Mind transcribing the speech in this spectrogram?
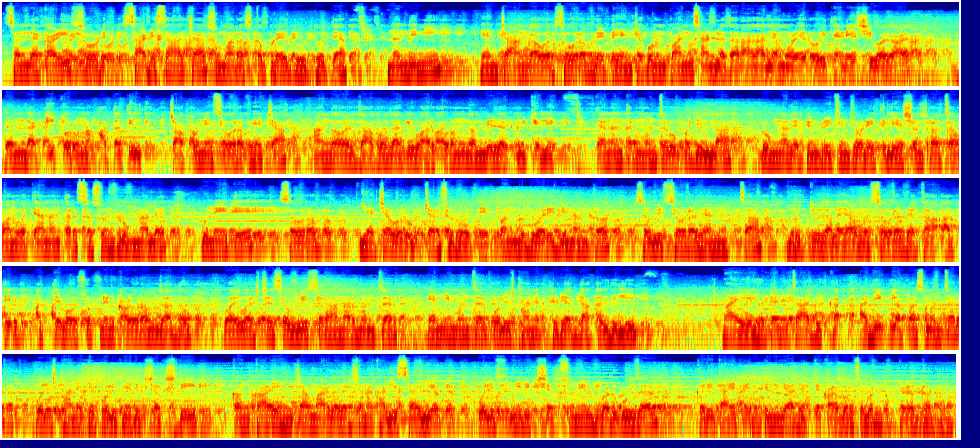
संध्याकाळी सोड साडेसहाच्या सुमारास कपडे धुत होत्या. नंदिनी यांच्या अंगावर सौरभ देठे यांच्याकडून पाणी सांडल्याचा राग आल्यामुळे रोहित याने शिवगाळ दमदाटी करून हातातील चाकूने सौरभ ह्याच्या अंगावर जागोजागी वार करून गंभीर जखमी केले. त्यानंतर मंचर उपजिल्हा रुग्णालय पिंपरी चिंचवड येथील यशवंतराव चव्हाण व त्यानंतर ससून रुग्णालय पुणे येथे सौरभ याच्यावर उपचार सुरू होते. पण बुधवारी दिनांक सव्वीस सौरभ यांचा मृत्यू झाला. यावर सौरभ याचा आते आत्तेभाऊ स्वप्नील काळूराम जाधव वय वर्ष सव्वीस राहणार मंचर. यांनी मंचर पोलीस ठाण्यात फिर्याद दाखल दिली. आहे घटनेचा अधिक अधिक तपास मंचर पोलीस ठाण्याचे पोलीस निरीक्षक श्री कंकाळ यांच्या मार्गदर्शनाखाली सहाय्यक पोलीस निरीक्षक सुनील बडगुजर करीत आहेत. प्रतिनिधी आदित्य काळबरसोबत ठळक घडावा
